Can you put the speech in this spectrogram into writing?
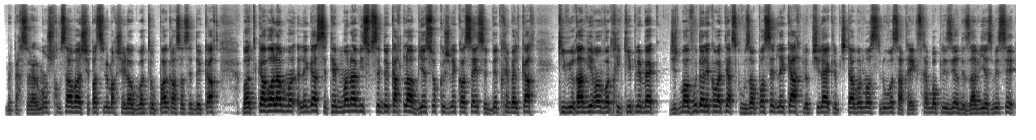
Mais personnellement, je trouve ça va. Je sais pas si le marché l'a augmenté ou pas grâce à ces deux cartes. En tout cas, voilà, les gars, c'était mon avis sur ces deux cartes-là. Bien sûr que je les conseille. C'est deux très belles cartes qui raviront votre équipe, les mecs. Dites-moi, vous, dans les commentaires, ce que vous en pensez de les cartes. Le petit like, le petit abonnement, c'est nouveau. Ça ferait extrêmement plaisir. Des avis SBC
